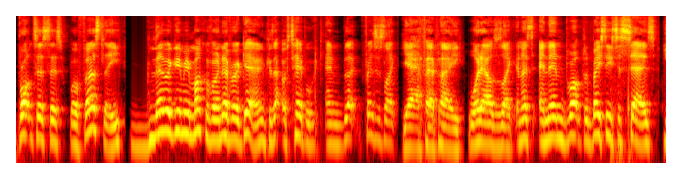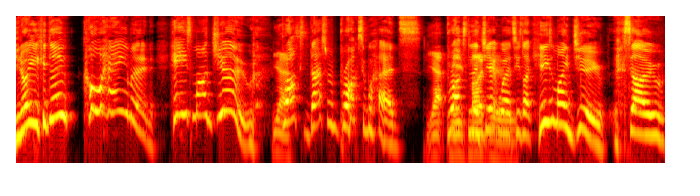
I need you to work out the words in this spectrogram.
Brock just says, well, firstly, never give me a microphone ever again, because that was terrible. And Vince is like, yeah, fair play. What else is like, and, that's, and then Brock basically just says, you know what you could do? Call Heyman. He's my Jew. Yes. Brock's, that's with Brock's words. Yeah, Brock's legit words. He's like, he's my Jew. So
